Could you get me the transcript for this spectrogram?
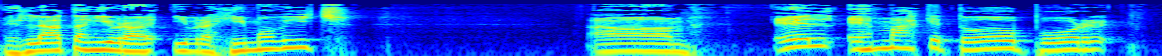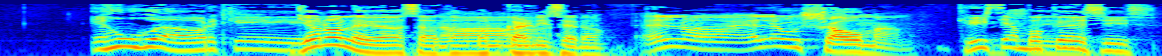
es Latan Ibra- Ibrahimovic. Am, él es más que todo por... Es un jugador que... Yo no le veo a No. con carnicero. Él no, él es un showman. Cristian, ¿vos qué decís?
